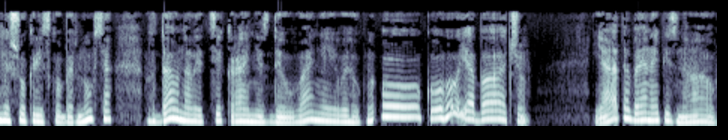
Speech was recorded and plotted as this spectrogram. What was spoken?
Ляшок різко обернувся, вдав на лиці крайнє здивування і вигукнув О, кого я бачу? Я тебе не пізнав,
